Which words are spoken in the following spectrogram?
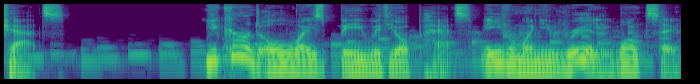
Chatz you can't always be with your pet, even when you really want to.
